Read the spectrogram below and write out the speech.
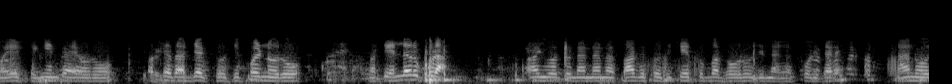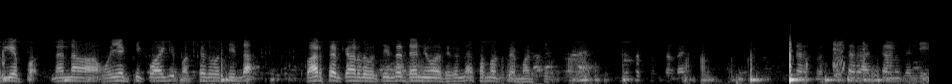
ಮಹೇಶ್ ತೆಂಗಿನಕಾಯಿ ಅವರು, ಪಕ್ಷದ ಅಧ್ಯಕ್ಷರು, ತಿಪ್ಪಣ್ಣವರು, ಮತ್ತು ಎಲ್ಲರೂ ಕೂಡ ಇವತ್ತು ನನ್ನನ್ನು ಸ್ವಾಗತಿಸೋದಕ್ಕೆ ತುಂಬ ಗೌರವದಿಂದ ನಡೆಸ್ಕೊಂಡಿದ್ದಾರೆ. ನಾನು ಅವರಿಗೆ ನನ್ನ ವೈಯಕ್ತಿಕವಾಗಿ ಪಕ್ಷದ ವತಿಯಿಂದ, ಭಾರತ ಸರ್ಕಾರದ ವತಿಯಿಂದ ಧನ್ಯವಾದಗಳನ್ನ ಸಮರ್ಪಣೆ ಮಾಡ್ತೀನಿ. ರಾಜಕಾರಣದಲ್ಲಿ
